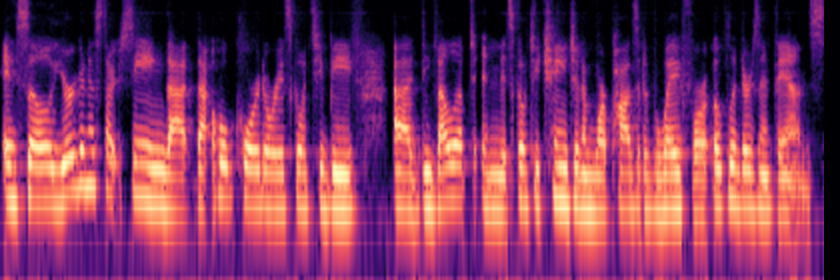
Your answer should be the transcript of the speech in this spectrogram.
And so you're going to start seeing that that whole corridor is going to be uh, developed and it's going to change in a more positive way for Oaklanders and fans.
